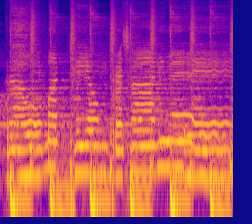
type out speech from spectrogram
กเรามัธยมประชานิเวศ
